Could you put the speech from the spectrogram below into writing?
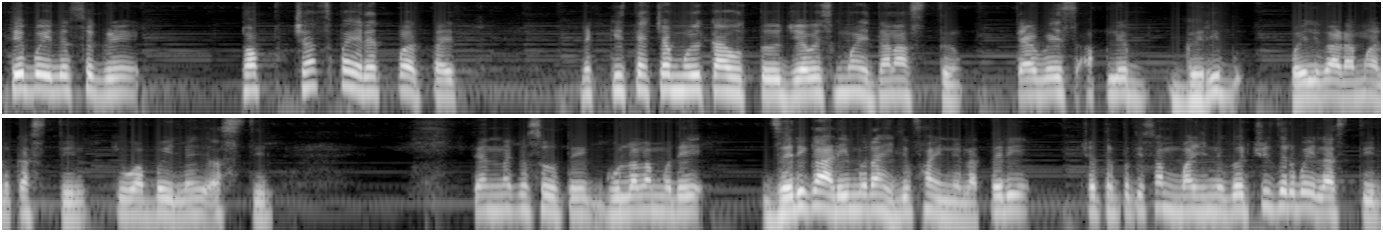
ते बैल सगळे टॉपच्याच पायऱ्यात पळत आहेत नक्कीच त्याच्यामुळे काय होतं ज्यावेळेस मैदान असतं त्यावेळेस आपले गरीब बैलगाडा मालक असतील किंवा बैल असतील त्यांना कसं होतं गुलालामध्ये जरी गाडी मग राहिली फायनलला तरी छत्रपती संभाजीनगरची जर बैल असतील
